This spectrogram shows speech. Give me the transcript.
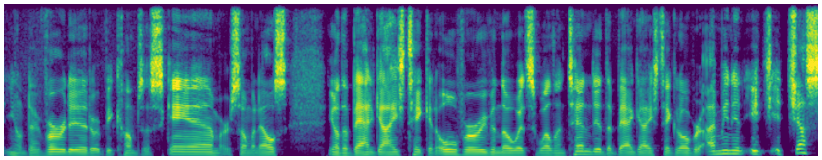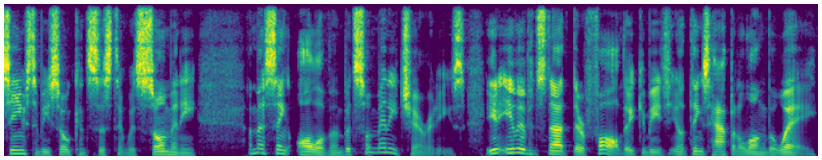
you know diverted or it becomes a scam or someone else you know the bad guys take it over even though it's well intended the bad guys take it over. I mean it, it, it just seems to be so consistent with so many I'm not saying all of them, but so many charities. Even if it's not their fault, they can be, you know, things happen along the way.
